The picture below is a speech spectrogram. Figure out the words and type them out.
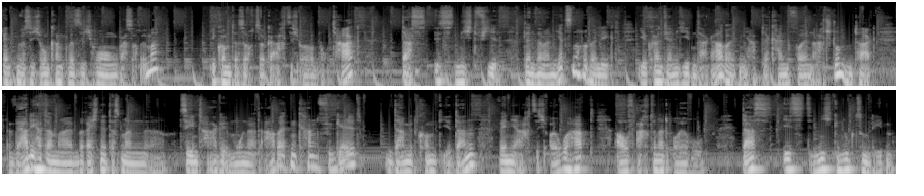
Rentenversicherung, Krankenversicherung, was auch immer. Ihr kommt also auf ca. 80 Euro pro Tag. Das ist nicht viel. Denn wenn man jetzt noch überlegt, ihr könnt ja nicht jeden Tag arbeiten, ihr habt ja keinen vollen 8-Stunden-Tag. Verdi hat da mal berechnet, dass man äh, 10 Tage im Monat arbeiten kann für Geld. Damit kommt ihr dann, wenn ihr 80 Euro habt, auf 800 Euro. Das ist nicht genug zum Leben.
